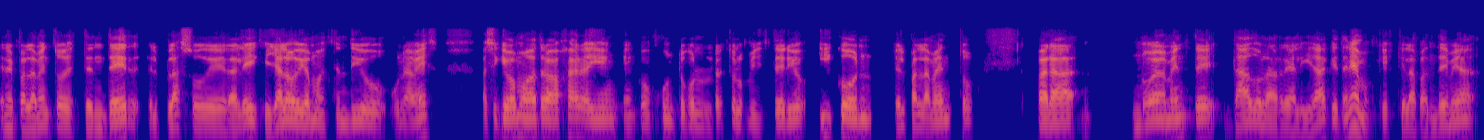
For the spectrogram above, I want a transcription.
en el Parlamento de extender el plazo de la ley, que ya lo habíamos extendido una vez, así que vamos a trabajar ahí en, conjunto con el resto de los ministerios y con el Parlamento para nuevamente, dado la realidad que tenemos, que es que la pandemia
